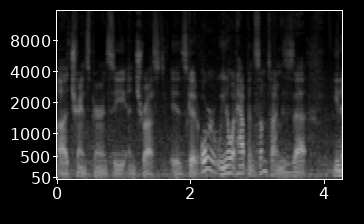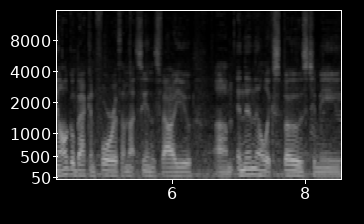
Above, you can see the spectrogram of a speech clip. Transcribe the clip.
uh, transparency and trust is good. Or you know what happens sometimes is that you know I'll go back and forth. I'm not seeing this value, um, and then they'll expose to me.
